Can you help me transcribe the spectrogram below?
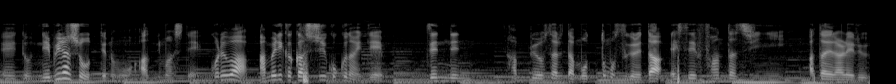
えっ、と、ネビュラ賞っていうのもありまして、これはアメリカ合衆国内で前年発表された最も優れた SF ファンタジーに与えられる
